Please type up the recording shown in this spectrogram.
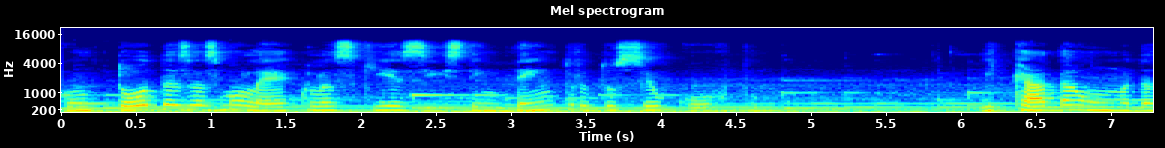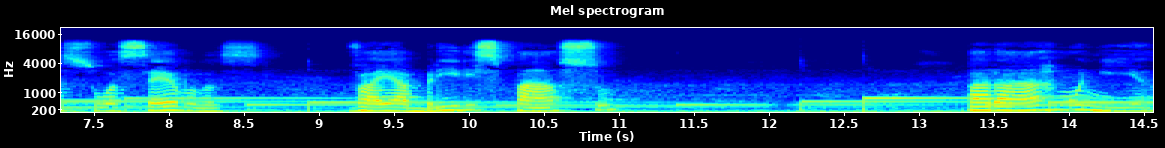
com todas as moléculas que existem dentro do seu corpo e cada uma das suas células vai abrir espaço para a harmonia.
